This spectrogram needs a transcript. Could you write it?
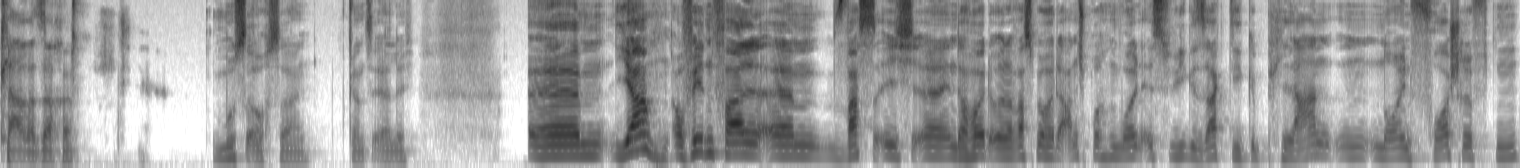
Klare Sache. Muss auch sein, ganz ehrlich. Ähm, ja, auf jeden Fall, ähm, was ich äh, in der heute oder was wir heute ansprechen wollen, ist wie gesagt die geplanten neuen Vorschriften,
